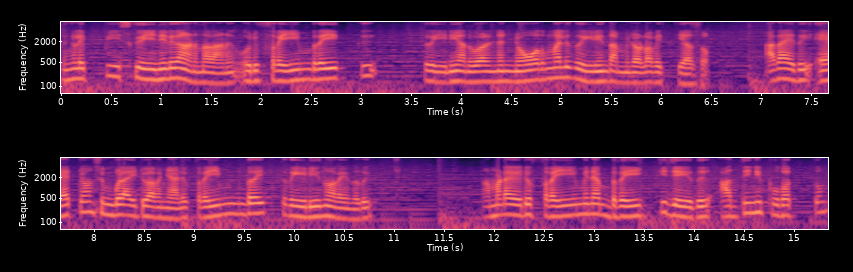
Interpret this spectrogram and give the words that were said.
നിങ്ങളിപ്പോൾ ഈ സ്ക്രീനിൽ കാണുന്നതാണ് ഒരു ഫ്രെയിം ബ്രേക്ക് ത്രീ അതുപോലെ തന്നെ നോർമൽ ത്രീ തമ്മിലുള്ള വ്യത്യാസം. അതായത് ഏറ്റവും സിമ്പിളായിട്ട് പറഞ്ഞാൽ ഫ്രെയിം ബ്രേക്ക് ത്രീ ഡി എന്ന് പറയുന്നത് നമ്മുടെ ഒരു ഫ്രെയിമിനെ ബ്രേക്ക് ചെയ്ത് അതിന് പുറത്തും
